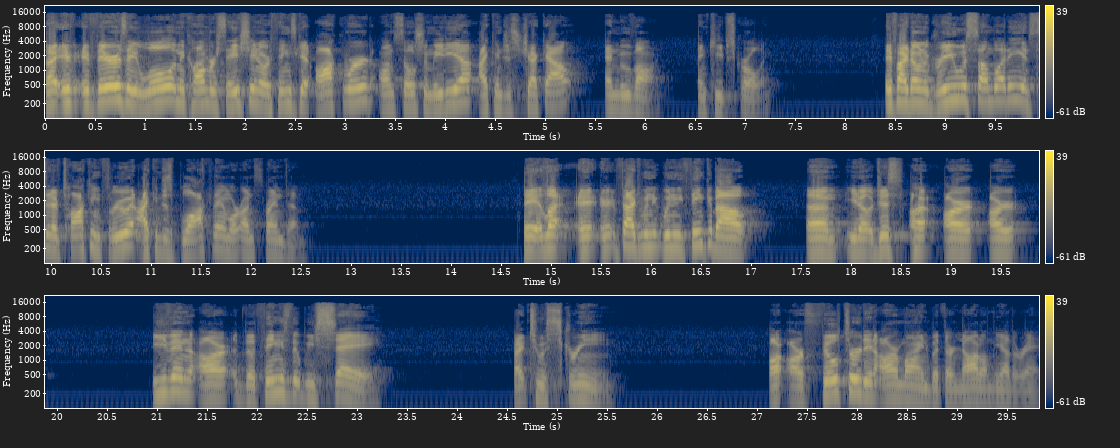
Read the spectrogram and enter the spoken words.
Uh, if, if there is a lull in the conversation or things get awkward on social media, I can just check out and move on and keep scrolling. If I don't agree with somebody, instead of talking through it, I can just block them or unfriend them. In fact, when, we think about, um, you know, just our, our, our, even our, the things that we say, right, to a screen, are, are filtered in our mind, but they're not on the other end.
